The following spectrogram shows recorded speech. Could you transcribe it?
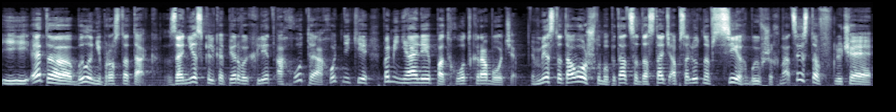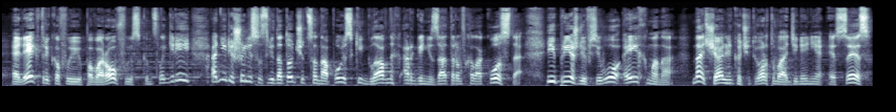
И это было не просто так. За несколько первых лет охоты охотники поменяли подход к работе. Вместо того, чтобы пытаться достать абсолютно всех бывших нацистов, включая электриков и поваров из концлагерей, они решили сосредоточиться на поиске главных организаторов Холокоста. И прежде всего Эйхмана, начальника 4 отделения СС,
